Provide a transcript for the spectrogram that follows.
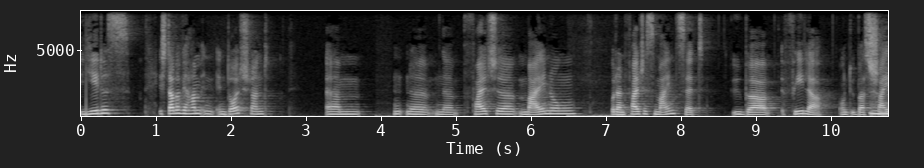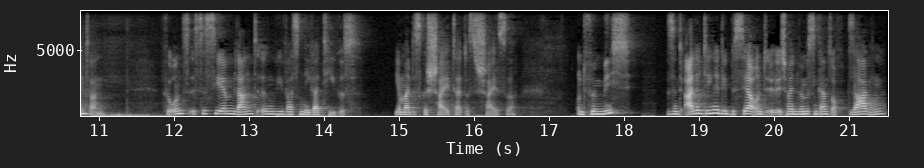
jedes, ich glaube, wir haben in, in Deutschland ähm, eine, eine falsche Meinung oder ein falsches Mindset über Fehler und übers mhm. Scheitern. Für uns ist es hier im Land irgendwie was Negatives. Jemand ist gescheitert, ist scheiße. Und für mich sind alle Dinge, die bisher, und ich meine, wir müssen ganz oft sagen,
